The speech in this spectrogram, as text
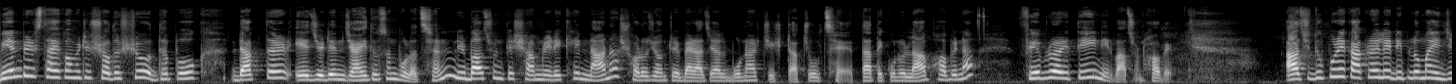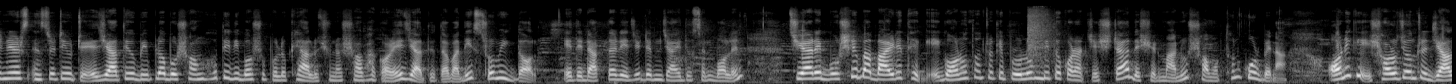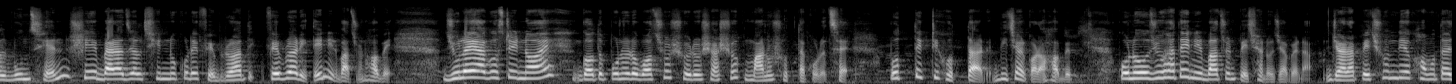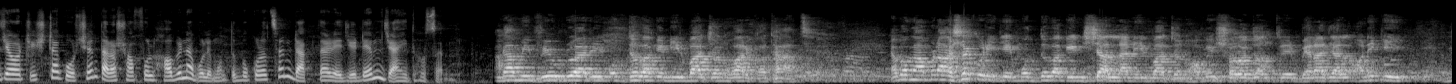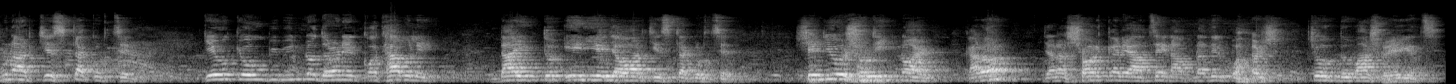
বিএনপির স্থায়ী কমিটির সদস্য অধ্যাপক ডাক্তার এজেডেম জাহিদ হোসেন বলেছেন, নির্বাচনকে সামনে রেখে নানা ষড়যন্ত্রে বেড়াজাল বোনার চেষ্টা চলছে। তাতে কোনো লাভ হবে না। ফেব্রুয়ারিতেই নির্বাচন হবে। আজ দুপুরে কাকরাইলে ডিপ্লোমা ইঞ্জিনিয়ার্স ইনস্টিটিউটে জাতীয় বিপ্লব ও সংহতি দিবস উপলক্ষে আলোচনা সভা করে জাতীয়তাবাদী শ্রমিক দল। এতে ডাক্তার এজেডেম জাহিদ হোসেন বলেন, চেয়ারে বসে বা বাইরে থেকে গণতন্ত্রকে প্রলম্বিত করার চেষ্টা দেশের মানুষ সমর্থন করবে না। অনেকেই ষড়যন্ত্রে জাল বুনছেন, সে বেড়াজাল ছিন্ন করে ফেব্রুয়ারি, ফেব্রুয়ারিতে নির্বাচন হবে। জুলাই আগস্টে নয়, গত পনেরো বছর স্বৈরশাসক মানুষ হত্যা করেছে। প্রত্যেকটি হত্যার বিচার করা হবে। কোনো অজুহাতে নির্বাচন পেছানো যাবে না। যারা পেছন দিয়ে ক্ষমতায় যাওয়ার চেষ্টা করছেন, তারা সফল হবে না বলে মন্তব্য করেছেন ডাক্তার এজেডেম জাহিদ হোসেন। আগামী ফেব্রুয়ারির মধ্যভাগে নির্বাচন হওয়ার কথা আছে। এবং আমরা আশা করি যে মধ্যভাগে ইনশাআল্লাহ নির্বাচন হবে। ষড়যন্ত্রের বেড়াজাল অনেকেই বোনার চেষ্টা করছেন। কেউ কেউ বিভিন্ন ধরনের কথা বলে দায়িত্ব এড়িয়ে যাওয়ার চেষ্টা করছেন। সেটিও সঠিক নয়। কারণ যারা সরকারে আছেন, আপনাদের বয়স চোদ্দ মাস হয়ে গেছে।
